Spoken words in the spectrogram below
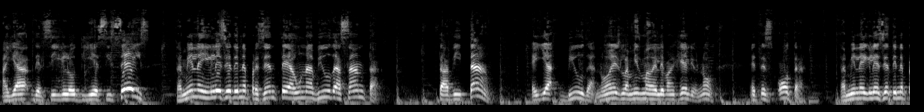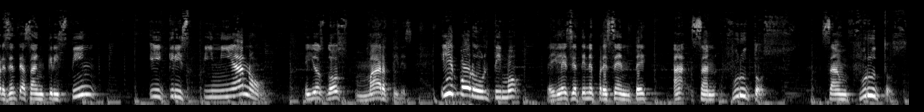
allá del siglo XVI. También la iglesia tiene presente a una viuda santa, Tabitá. Ella viuda, no es la misma del Evangelio, no. Esta es otra. También la iglesia tiene presente a San Crispín y Crispiniano. Ellos dos mártires. Y por último, la iglesia tiene presente a San Frutos. San Frutos.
